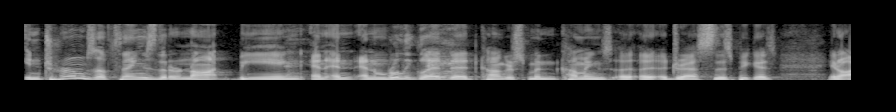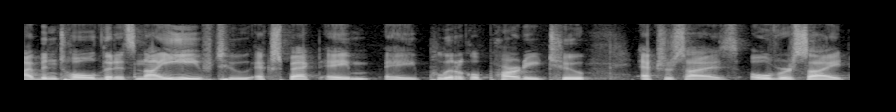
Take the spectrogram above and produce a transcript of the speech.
in terms of things that are not being, and, and, and I'm really glad that Congressman Cummings uh, uh addressed this because you know, I've been told that it's naive to expect a, a political party to exercise oversight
